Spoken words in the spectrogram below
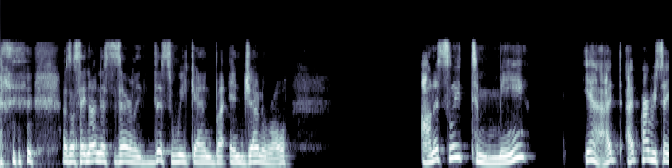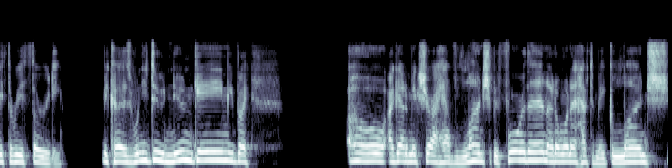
As I say, not necessarily this weekend, but in general. Honestly, to me, yeah, I'd, I'd probably say 3:30 because when you do noon game, you'd be like, oh, I got to make sure I have lunch before then. I don't want to have to make lunch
